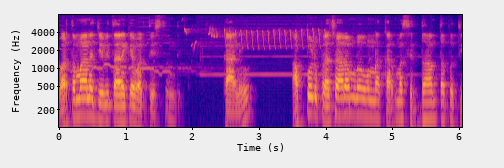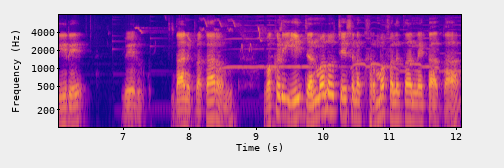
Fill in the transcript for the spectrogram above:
వర్తమాన జీవితానికే వర్తిస్తుంది. కానీ అప్పుడు ప్రచారంలో ఉన్న కర్మ సిద్ధాంతపు తీరే వేరు. దాని ప్రకారం ఒకడు ఈ జన్మలో చేసిన కర్మ ఫలితాన్నే కాక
